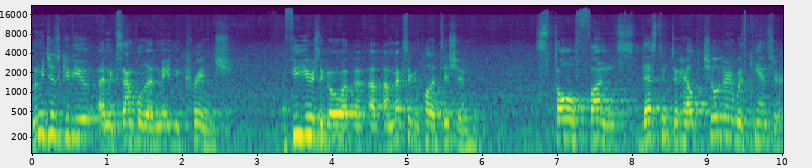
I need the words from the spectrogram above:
Let me just give you an example that made me cringe. A few years ago, a, a, a Mexican politician stole funds destined to help children with cancer.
